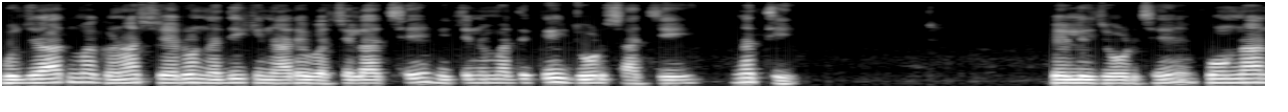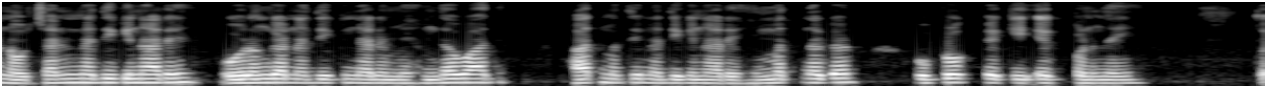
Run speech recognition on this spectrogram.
ગુજરાતમાં ઘણા શહેરો નદી કિનારે વસેલા છે નીચેનામાંથી કઈ જોડ સાચી નથી? પહેલી જોડ છે, પૂર્ણા નવસારી નદી કિનારે, ઔરંગા નદી કિનારે મહેમદાવાદ, હાથમતી નદી કિનારે હિંમતનગર, ઉપરોક્ત પૈકી એક પણ નહીં. તો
